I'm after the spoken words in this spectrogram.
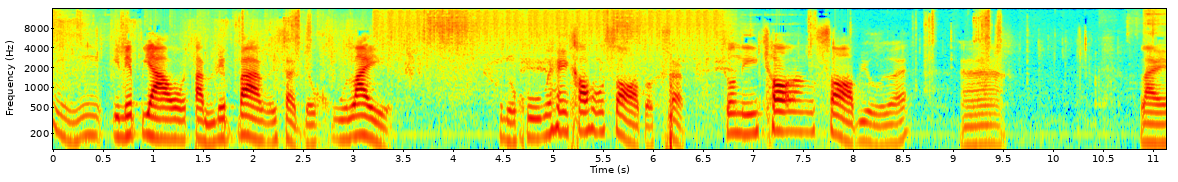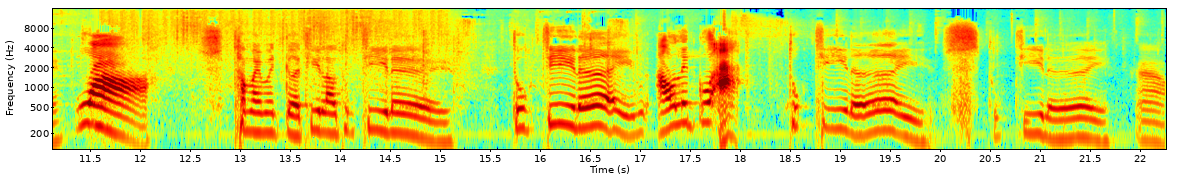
อืมอีเล็บยาวตัดเล็บบ้างไอสัตว์เดี๋ยวครูไล่เดี๋ยวครูไม่ให้เข้าห้องสอบหรอกสัตว์ช่วงนี้ช่องสอบอยู่เลยอ่าอะไรว้าทำไมมันเกิดที่เราทุกที่เลย ทุกที่เลย เอาเล่นกูอะทุกที่เลย ทุกที่เลยอ้าว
